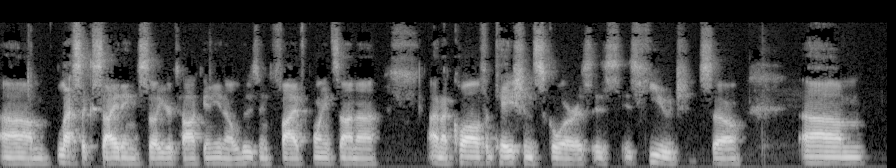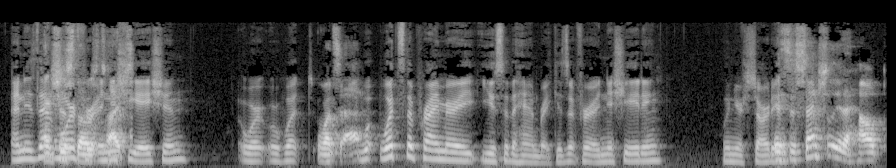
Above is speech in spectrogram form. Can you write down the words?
um, less exciting. So you're talking, you know, losing five points on a on a qualification score is is, is huge. So, um, and is that more for initiation, or or what? What's that? What's the primary use of the handbrake? Is it for initiating when you're starting? It's essentially to help.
